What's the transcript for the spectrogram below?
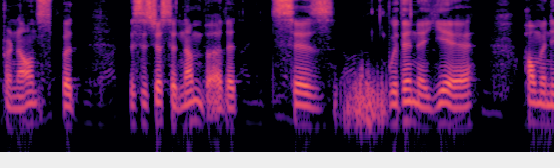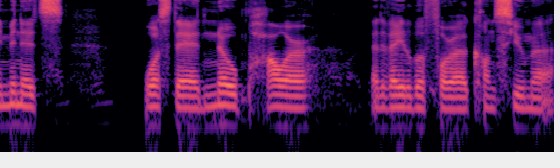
pronounce, but this is just a number that says within a year how many minutes was there no power available for a consumer.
